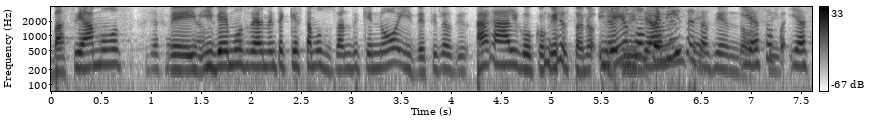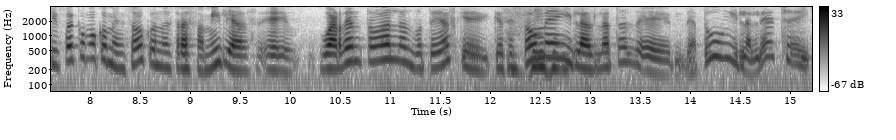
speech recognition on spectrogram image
vaciamos eh, y, vemos realmente qué estamos usando y qué no y decirles, haga algo con esto, ¿no? Y ellos son felices haciendo. Y, eso Sí. fue- y así fue como comenzó con nuestras familias. Eh, guarden todas las botellas que, que se tomen y las latas de, de atún y la leche. Y,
